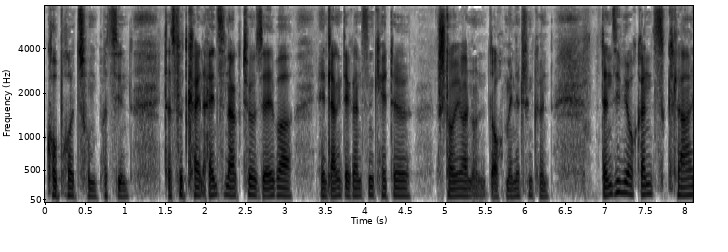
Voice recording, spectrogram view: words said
Kooperation passieren. Das wird kein einzelner Akteur selber entlang der ganzen Kette steuern und auch managen können. Dann sehen wir auch ganz klar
